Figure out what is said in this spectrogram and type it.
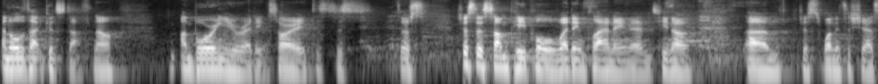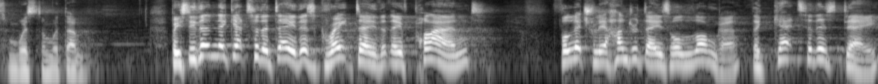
and all of that good stuff. Now, I'm boring you already. Sorry, this is There's just as some people wedding planning and, you know, um, just wanted to share some wisdom with them. But you see, then they get to the day, this great day that they've planned for literally 100 days or longer. They get to this day,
